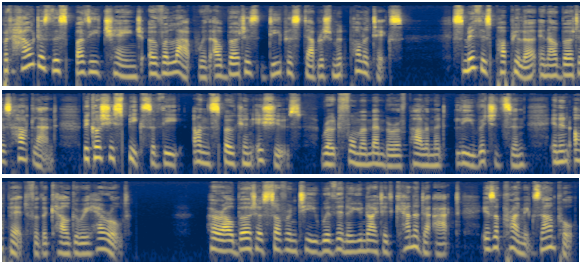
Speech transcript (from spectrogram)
But how does this buzzy change overlap with Alberta's deep establishment politics? Smith is popular in Alberta's heartland because she speaks of the unspoken issues, wrote former Member of Parliament Lee Richardson in an op ed for the Calgary Herald. Her Alberta Sovereignty Within a United Canada Act is a prime example.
